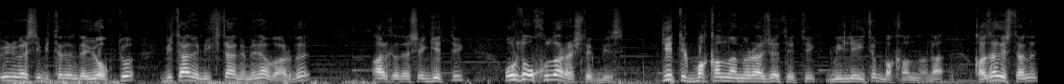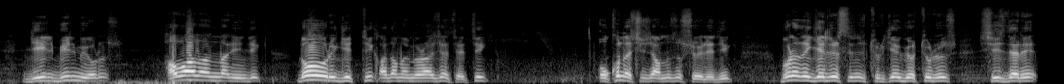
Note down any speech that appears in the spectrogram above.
Üniversite bitiren de yoktu. Bir tane mi iki tane mi ne vardı? Arkadaşa gittik. Orada okullar açtık biz. Gittik bakanlığa müracaat ettik. Milli Eğitim Bakanlığı'na. Kazakistan'ın dil bilmiyoruz. Havaalanından indik. Doğru gittik adama müracaat ettik. Okul açacağımızı söyledik. Burada gelirsiniz Türkiye götürürüz. Sizleri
